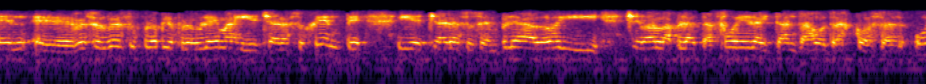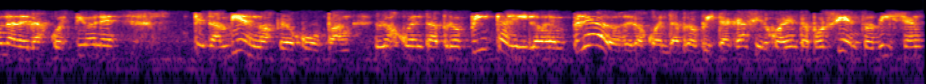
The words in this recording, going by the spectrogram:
en eh, resolver sus propios problemas y echar a su gente y echar a sus empleados y llevar la plata afuera y tantas otras cosas. Una de las cuestiones que también nos preocupan, los cuentapropistas y los empleados de los cuentapropistas, casi el 40% dicen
